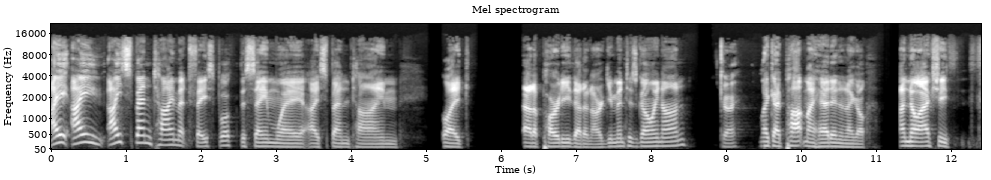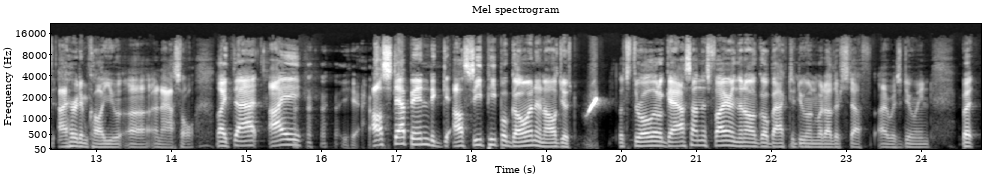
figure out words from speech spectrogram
I I I spend time at Facebook the same way I spend time, like, at a party that an argument is going on. Okay. Like I pop my head in and I go, I know actually, I heard him call you uh, an asshole. Like that, I. Yeah. I'll step in to get, I'll see people going and I'll just let's throw a little gas on this fire and then I'll go back to doing what other stuff I was doing. But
